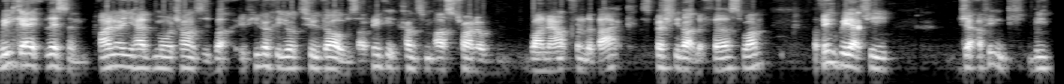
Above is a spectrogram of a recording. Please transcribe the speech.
We get listen. I know you had more chances, but if you look at your two goals, I think it comes from us trying to run out from the back, especially like the first one. I think we actually, I think we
